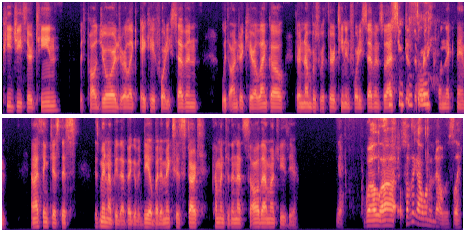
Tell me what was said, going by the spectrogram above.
PG 13 with Paul George or like AK 47 with Andre Kirilenko. Their numbers were 13 and 47. So that's just a pretty cool nickname. And I think just this this may not be that big of a deal, but it makes his start coming to the Nets all that much easier. Yeah. Well, uh, something I want to know is like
